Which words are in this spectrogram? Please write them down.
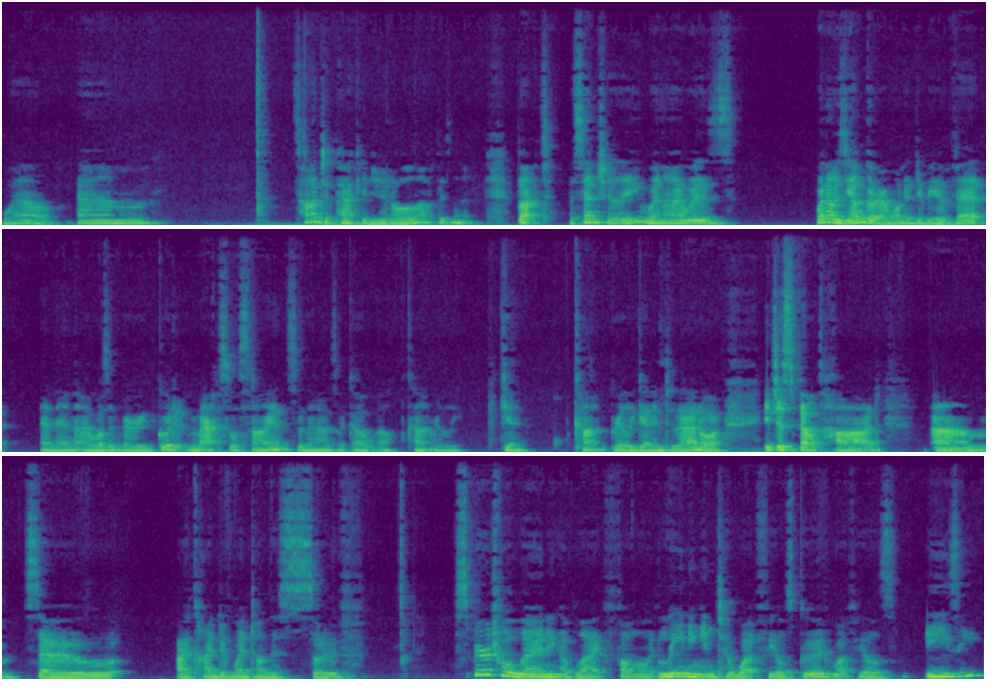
wow um, it's hard to package it all up isn't it but essentially when i was when i was younger i wanted to be a vet and then I wasn't very good at maths or science. So then I was like, oh well, can't really get can't really get into that, or it just felt hard. Um, so I kind of went on this sort of spiritual learning of like following, leaning into what feels good, what feels easy.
